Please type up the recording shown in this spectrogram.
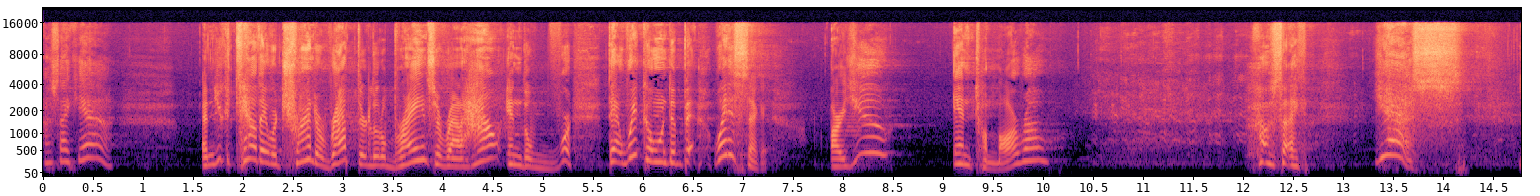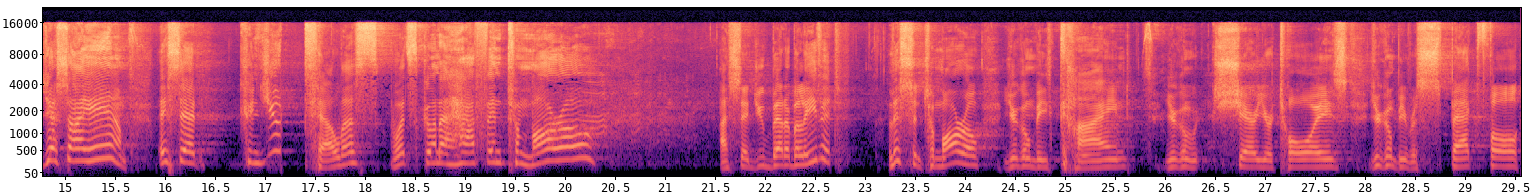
I was like, Yeah. And you could tell they were trying to wrap their little brains around how in the world that we're going to bed. Wait a second. Are you in tomorrow? I was like, Yes. Yes, I am. They said, Can you tell us what's going to happen tomorrow? I said, You better believe it. Listen, tomorrow you're going to be kind. You're going to share your toys. You're going to be respectful.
